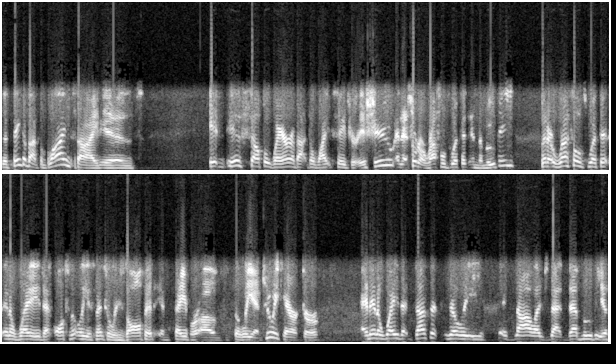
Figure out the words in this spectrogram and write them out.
The thing about the blind side is it is self-aware about the white savior issue, and it sort of wrestles with it in the movie, but it wrestles with it in a way that ultimately is meant to resolve it in favor of the Leigh Anne Tuohy character, and in a way that doesn't really acknowledge that that movie is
